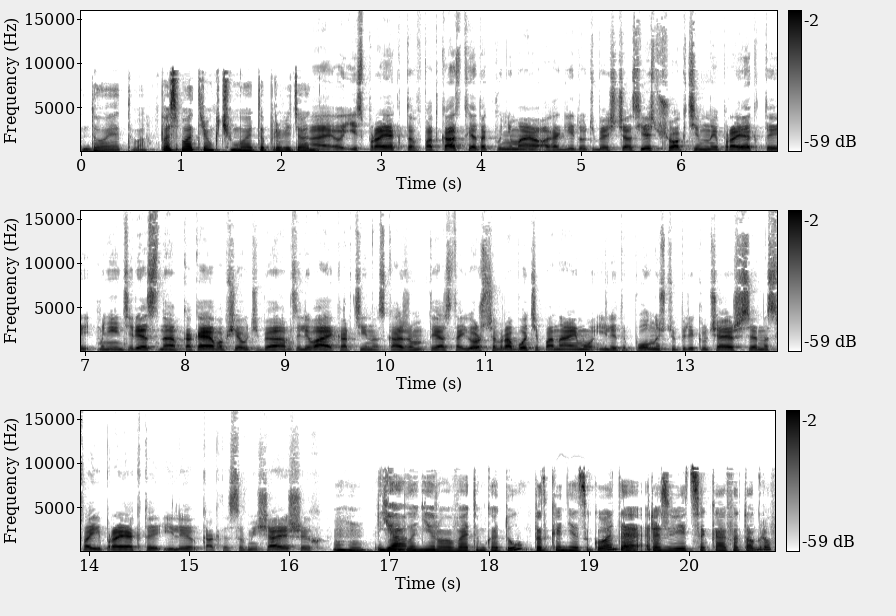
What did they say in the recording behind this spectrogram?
до этого. Посмотрим, к чему это приведет. А из проектов подкаст, я так понимаю, а какие-то у тебя сейчас есть еще активные проекты? Мне интересно, какая вообще у тебя целевая картина? Скажем, ты остаешься в работе по найму, или ты полностью переключаешься на свои проекты, или как-то совмещаешь их? Угу. Я планирую в этом году, под конец года, развиться как фотограф.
